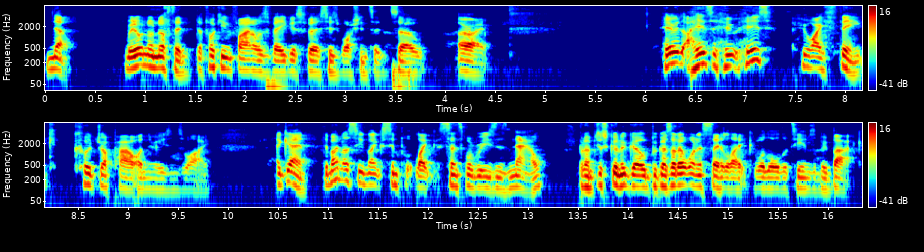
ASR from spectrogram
No, we don't know nothing. The fucking final was Vegas versus Washington. So, all right. Here, here's who here's who I think could drop out on the reasons why. Again, they might not seem like simple, like sensible reasons now, but I'm just going to go because I don't want to say like, well, all the teams will be back.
